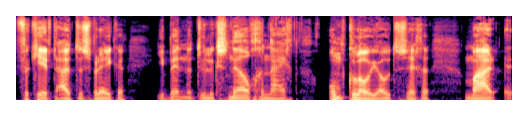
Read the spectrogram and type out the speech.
verkeerd uit te spreken. Je bent natuurlijk snel geneigd om Klojo te zeggen, maar uh,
